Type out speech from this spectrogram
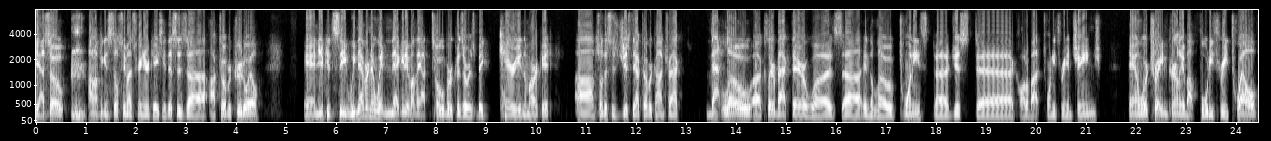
Yeah, so I don't know if you can still see my screen here, Casey. This is uh, October crude oil, and you can see we never went negative on the October because there was big carry in the market. Uh, so this is just the October contract. That low uh, clear back there was uh, in the low 20s, uh, just uh, called about 23 and change, and we're trading currently about 43.12.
